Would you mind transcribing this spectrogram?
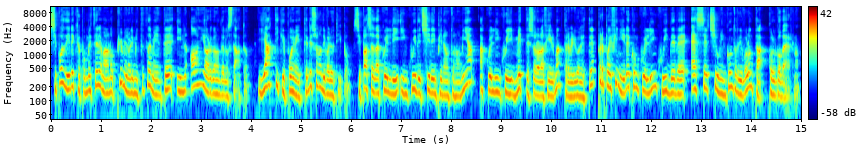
Si può dire che può mettere mano più o meno limitatamente in ogni organo dello Stato. Gli atti che può emettere sono di vario tipo. Si passa da quelli in cui decide in piena autonomia a quelli in cui mette solo la firma, tra virgolette, per poi finire con quelli in cui deve esserci un incontro di volontà col governo.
